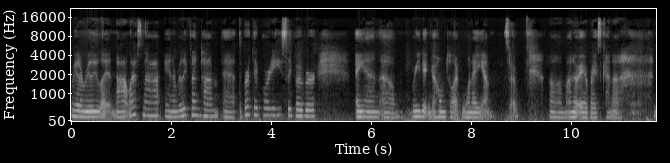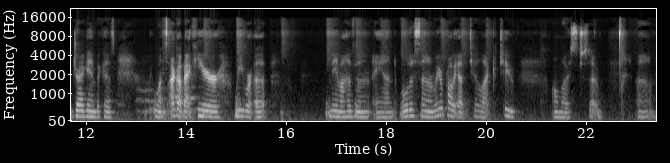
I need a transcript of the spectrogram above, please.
We had a really late night last night and a really fun time at the birthday party, sleepover, and um, we didn't get home till like 1 a.m. So um, I know everybody's kind of dragging because once I got back here, we were up, me and my husband and oldest son, we were probably up till like 2 almost. So um,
